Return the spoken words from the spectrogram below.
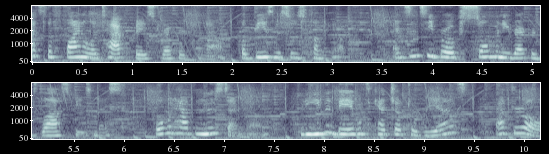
That's the final attack-based record for now, but Beesmas was coming up. And since he broke so many records last Beesmas, what would happen this time around? Could he even be able to catch up to Riaz? After all,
